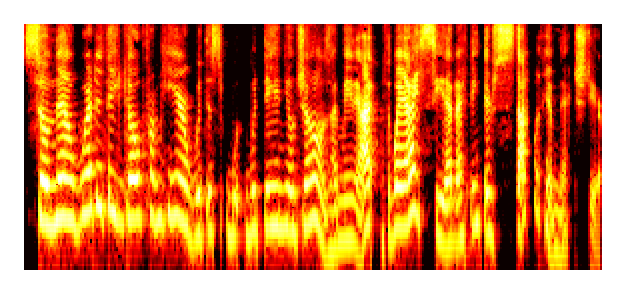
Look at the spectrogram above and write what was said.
So now, where do they go from here with this with Daniel Jones? I mean, I, the way I see it, I think they're stuck with him next year.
